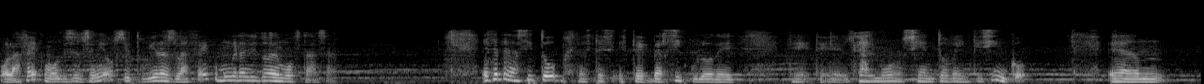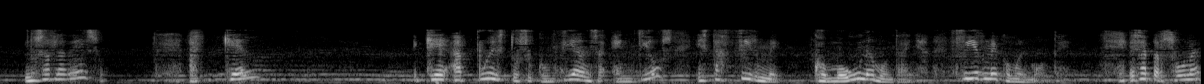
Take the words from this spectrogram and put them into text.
o la fe, como dice el Señor, si tuvieras la fe como un granito de mostaza. Este pedacito, este, este versículo del de, Salmo 125, em, nos habla de eso. Aquel que ha puesto su confianza en Dios está firme como una montaña, firme como el monte. Esa persona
